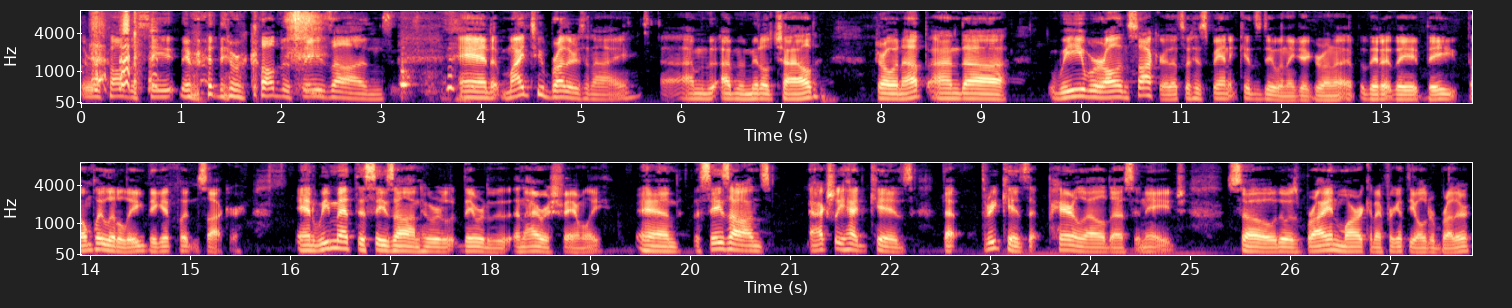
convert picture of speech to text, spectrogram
They were called the Sa- they were they were called the Saisons, and my two brothers and I. Uh, I'm the, I'm the middle child, growing up, and uh, we were all in soccer. That's what Hispanic kids do when they get grown up. They they they don't play little league. They get put in soccer. And we met the Saison, who were they were the, an Irish family, and the Saisons actually had kids that three kids that paralleled us in age. So there was Brian, Mark, and I forget the older brother,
